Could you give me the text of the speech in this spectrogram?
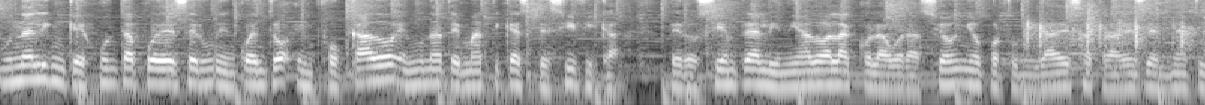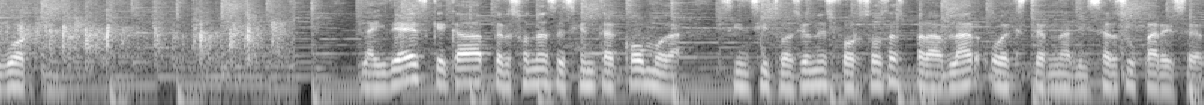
Una Junta puede ser un encuentro enfocado en una temática específica, pero siempre alineado a la colaboración y oportunidades a través del networking. La idea es que cada persona se sienta cómoda, sin situaciones forzosas para hablar o externalizar su parecer.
